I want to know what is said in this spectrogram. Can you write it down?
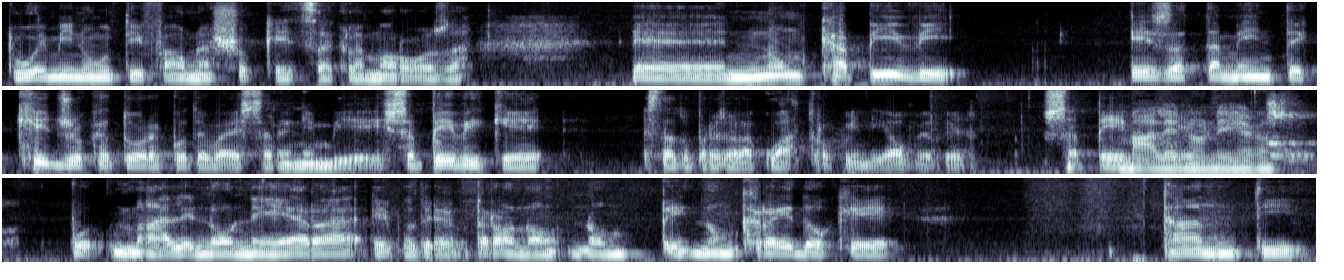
due minuti fa una sciocchezza clamorosa. Eh, non capivi esattamente che giocatore poteva essere in NBA, sapevi che è stato preso alla 4, quindi ovvio che sapevi. Male che non era. Po- male non era, poteva, però non, non, non credo che tanti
